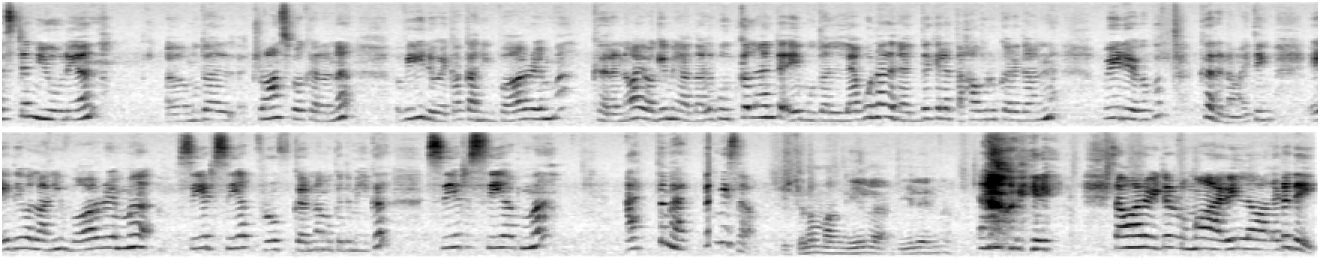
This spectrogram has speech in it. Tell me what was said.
වෙස්ටර්න් යූනියන් මුදල් ට්‍රන්ස්ෆර් කරන වීඩියෝ එකක් අනිවාර්යෙන්ම කරනවා. ඒ වගේ මේ අදාළ පුද්ගලයන්ට ඒ මුදල් ලැබුණාද නැද්ද කියලා තහවුරු කරගන්න වීඩියෝ එකකුත් කරනවා. ඉතින් ඒ දේවල් අනිවාර්යෙන්ම 100% ප්‍රූෆ් කරනවා. මොකද මේක 100%ක්ම ඇත්තම ඇත්ත නිසා. හිතන මං ගිහිල්ලා දීලා එන්න. සමහර විට රුමා ඇවිල්ලා වලට දෙයි.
